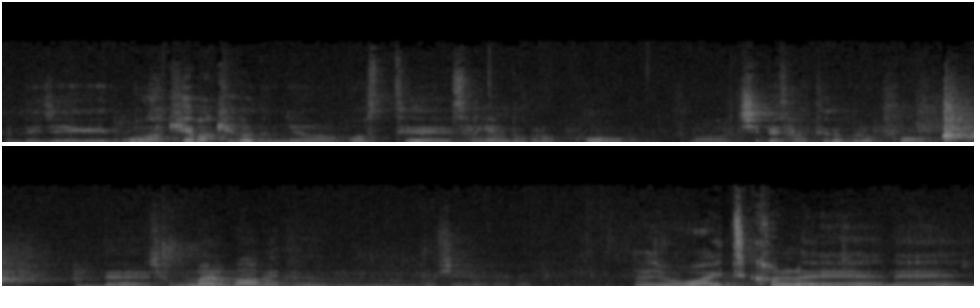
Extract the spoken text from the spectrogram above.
근데 이제 워낙 케바케거든요. 호스트의 성향도 그렇고 뭐 집의 상태도 그렇고. 근데 정말 마음에 드는 곳이에요. 아주 화이트 컬러의 네,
